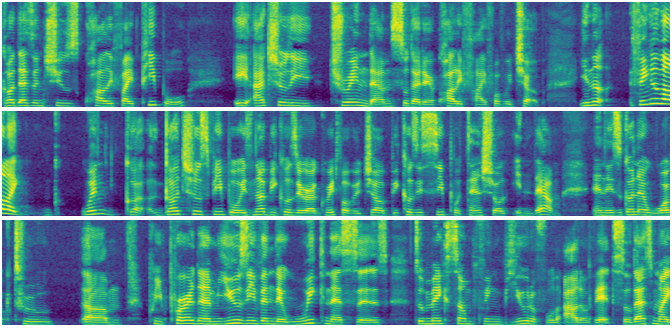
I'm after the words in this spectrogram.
God doesn't choose qualified people; He actually train them so that they're qualified for the job. You know, think about like when God, God choose people, it's not because they are great for the job, because He see potential in them, and He's gonna work through um, prepare them, use even their weaknesses to make something beautiful out of it. So that's my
